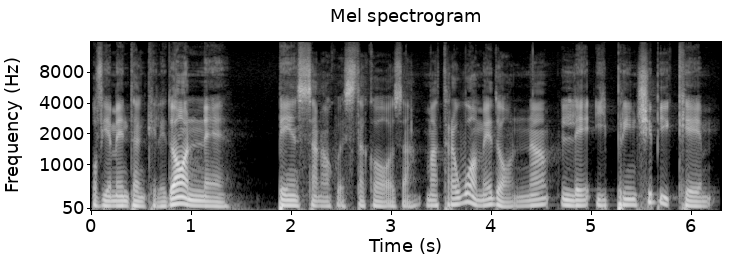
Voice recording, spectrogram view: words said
Ovviamente anche le donne pensano a questa cosa, ma tra uomo e donna le, i principi che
